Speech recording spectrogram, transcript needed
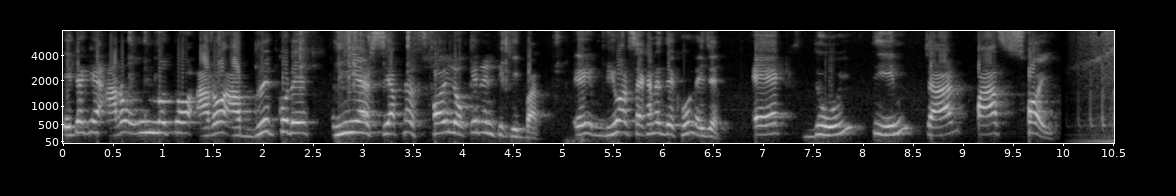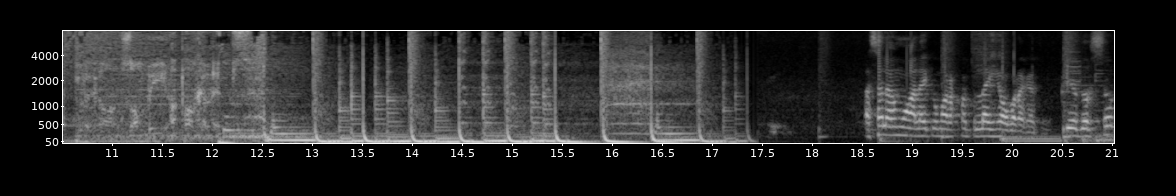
এটাকে আরও উন্নত, আরও আপগ্রেড করে নিয়ে আসছি আপনার ছয় লোকের এন্টি কিকবার এই ভিউয়ার্স এখানে দেখুন, এই যে এক, দুই, তিন, চার, পাঁচ, ছয়. আসসালামু আলাইকুম রহমতুল্লাহি প্রিয় দর্শক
